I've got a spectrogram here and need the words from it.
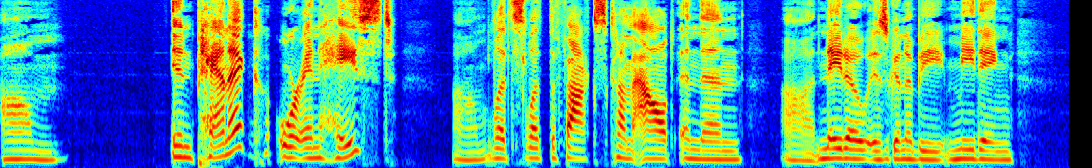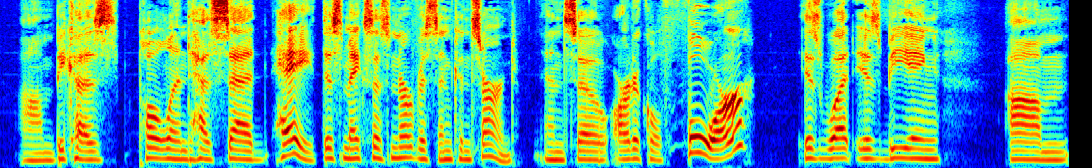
um, in panic or in haste. Um, let's let the facts come out, and then uh, NATO is going to be meeting um, because Poland has said, hey, this makes us nervous and concerned. And so Article 4 is what is being um,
